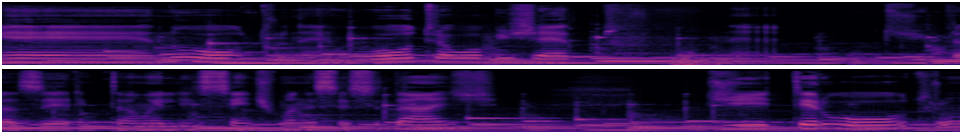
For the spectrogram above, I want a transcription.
é, no outro, né? O outro é o objeto prazer. Então ele sente uma necessidade de ter o outro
